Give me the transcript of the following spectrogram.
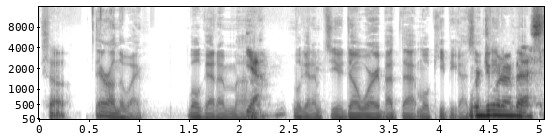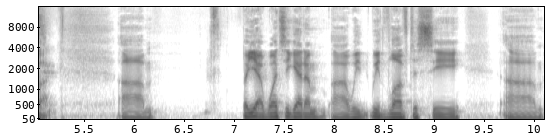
So they're on the way. We'll get them. Uh, Yeah. we'll get them to you. Don't worry about that. and We'll keep you guys. We're doing our best. But, um, but yeah, once you get them, uh, we we'd love to see, um,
